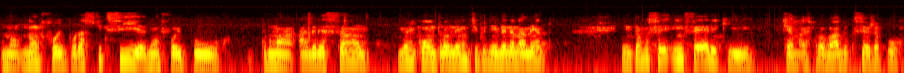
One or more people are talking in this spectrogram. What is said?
não, não foi por asfixia, não foi por, por uma agressão, não encontrou nenhum tipo de envenenamento. Então você infere que, que é mais provável que seja por,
